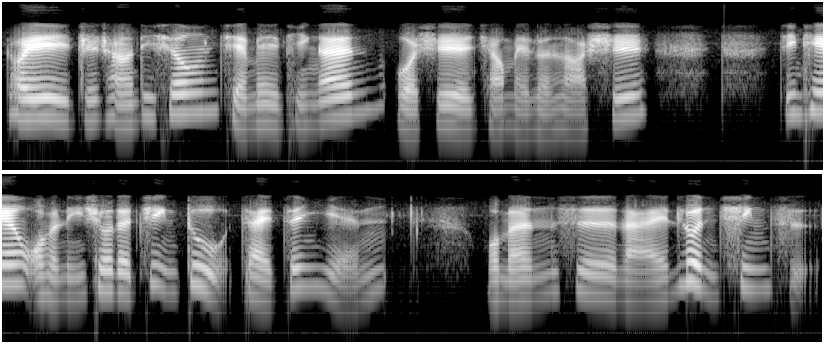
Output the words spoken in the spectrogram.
各位职场弟兄姐妹平安，我是乔美伦老师。今天我们灵修的进度在箴言，我们是来论亲子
